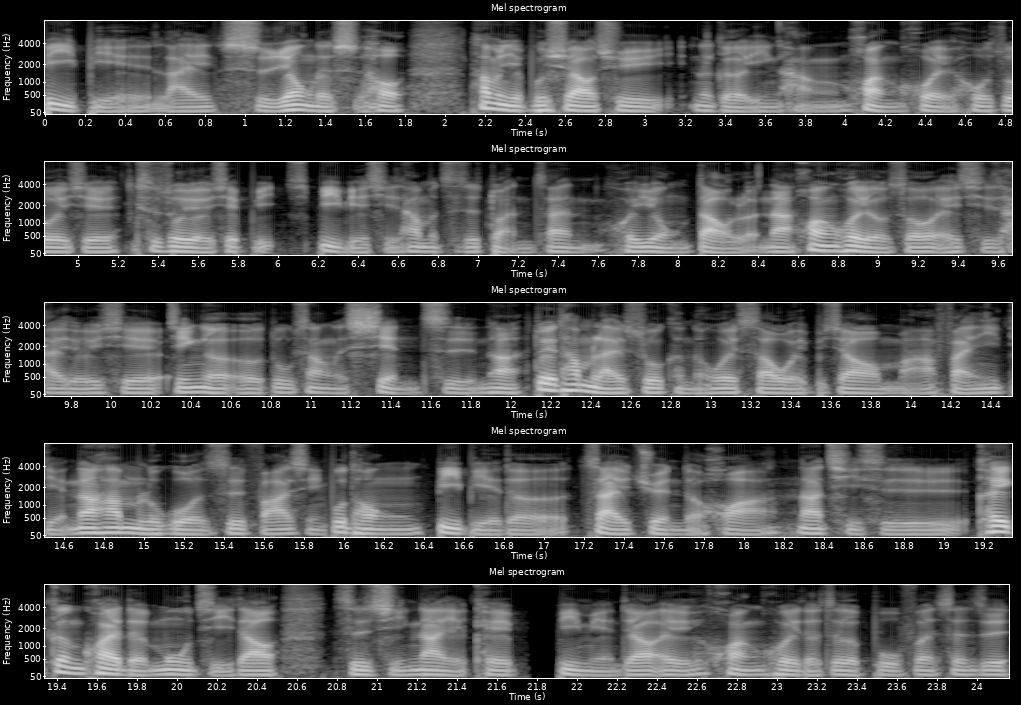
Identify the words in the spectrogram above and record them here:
币别来使用的时候，他们也不需要去那个银行换汇或做一些，是说有一些币币别其实他们只是短暂会用到了。那换汇有时候哎，其实还有一些金额额度上的限制，那对他们来说可能会稍微比较麻烦一点。那他们如果是发行不同币别的债券的话，那其实可以更快的募集到资金，那也可以。避免掉诶换汇的这个部分，甚至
